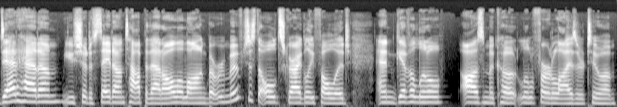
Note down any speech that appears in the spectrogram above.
Deadhead them. You should have stayed on top of that all along, but remove just the old scraggly foliage and give a little osmocote, little fertilizer to them,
